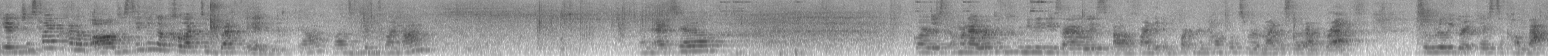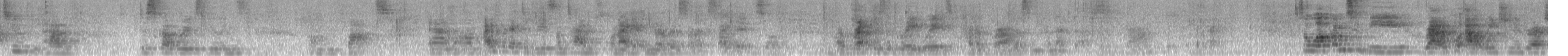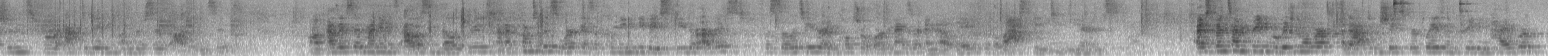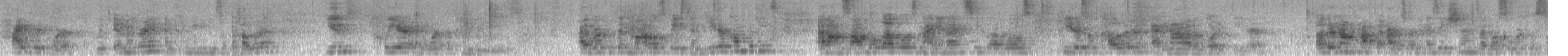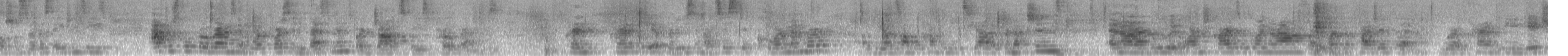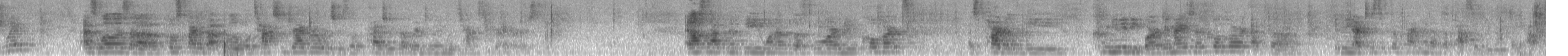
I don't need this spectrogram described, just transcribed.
begin just by kind of all, just taking a collective breath in. Yeah, lots of things going on. And exhale. Gorgeous. And when I work in communities, I always uh, find it important and helpful to remind us that our breath is a really great place to come back to if you have discoveries, feelings, um, thoughts. And um, I forget to breathe sometimes when I get nervous or excited. So our breath is a great way to kind of ground us and connect us. So welcome to the Radical Outreach New Directions for Activating Underserved Audiences. Um, as I said, my name is Alison De La Cruz, and I've come to this work as a community-based theater artist, facilitator, and cultural organizer in LA for the last 18 years. I've spent time creating original work, adapting Shakespeare plays, and creating hybrid, hybrid work with immigrant and communities of color, youth, queer, and worker communities. I've worked within models based in theater companies, at ensemble levels, 99 seat levels, theaters of color, and now at Alort Theater. Other nonprofit arts organizations, I've also worked with social service agencies, after-school programs, and workforce investment or jobs-based programs. currently a producing artistic core member of the ensemble company TeAda Productions, and our blue and orange cards are going around for a worker project that we're currently engaged with, as well as a postcard about Global Taxi Driver, which is a project that we're doing with taxi drivers. I also happen to be one of the four new cohorts as part of the community organizer cohort at the, in the artistic department at the Pasadena Playhouse.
